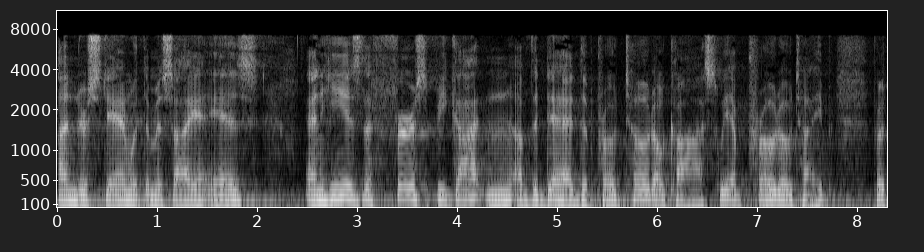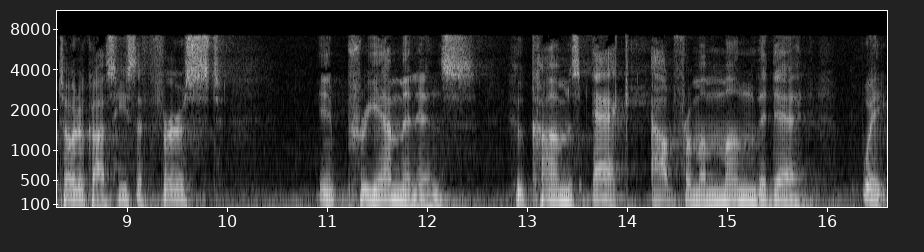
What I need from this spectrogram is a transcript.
understand what the Messiah is. And he is the first begotten of the dead, the prototokos. We have prototype. Prototokos, he's the first in preeminence who comes ek out from among the dead. Wait,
